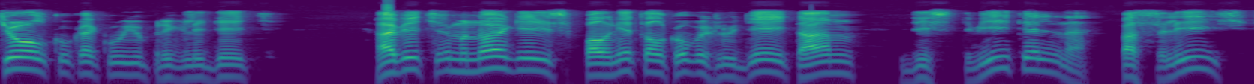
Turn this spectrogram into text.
телку какую приглядеть. А ведь многие из вполне толковых людей там действительно паслись,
